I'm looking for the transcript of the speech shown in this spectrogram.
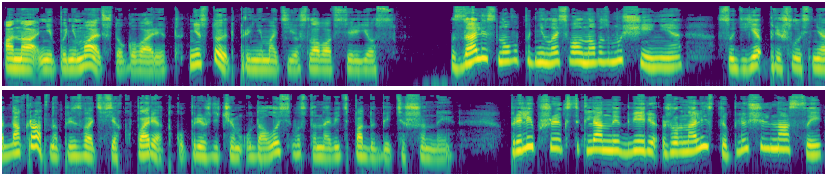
Она не понимает, что говорит. Не стоит принимать ее слова всерьез. В зале снова поднялась волна возмущения. Судье пришлось неоднократно призвать всех к порядку, прежде чем удалось восстановить подобие тишины. Прилипшие к стеклянной двери журналисты плющили носы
